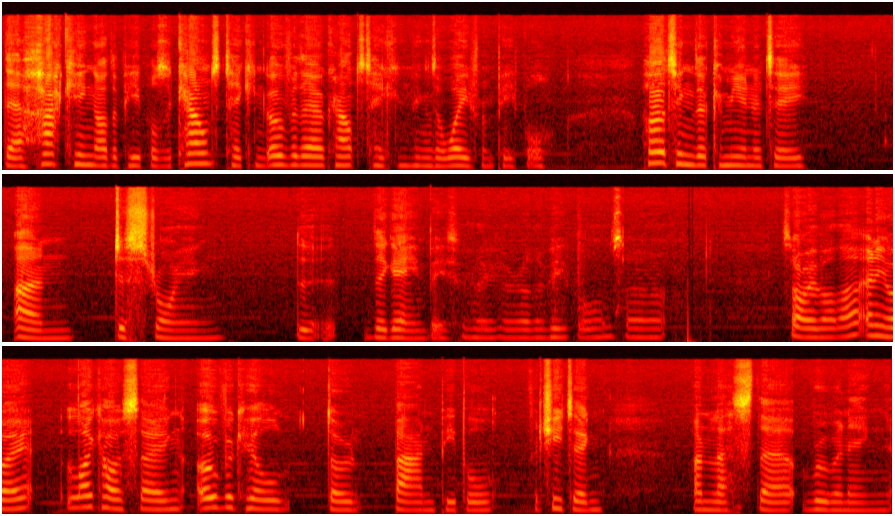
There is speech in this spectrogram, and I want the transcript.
they're hacking other people's accounts, taking over their accounts, taking things away from people, hurting the community, and destroying the the game basically for other people. So sorry about that. Anyway, like I was saying, Overkill don't ban people for cheating unless they're ruining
